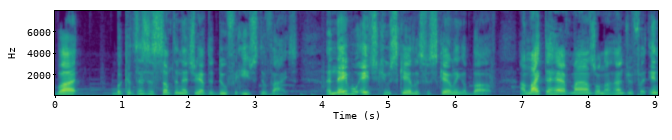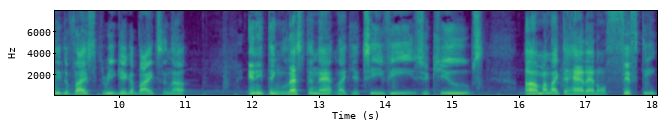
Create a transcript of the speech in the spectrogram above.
but because this is something that you have to do for each device. Enable HQ scalers for scaling above. I like to have mine on 100 for any device 3 gigabytes and up. Anything less than that, like your TVs, your cubes, um, I like to have that on 50.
